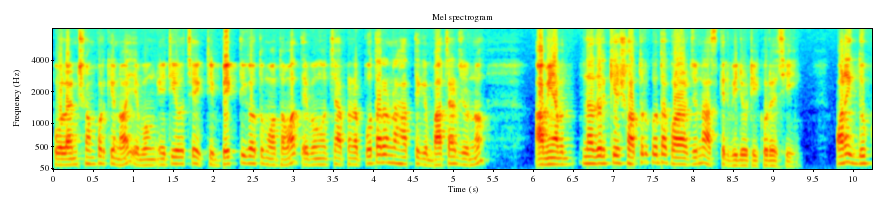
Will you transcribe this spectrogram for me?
পোল্যান্ড সম্পর্কে নয়, এবং এটি হচ্ছে একটি ব্যক্তিগত মতামত এবং হচ্ছে আপনারা প্রতারণার হাত থেকে বাঁচার জন্য আমি আপনাদেরকে সতর্কতা করার জন্য আজকের ভিডিওটি করেছি। অনেক দুঃখ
